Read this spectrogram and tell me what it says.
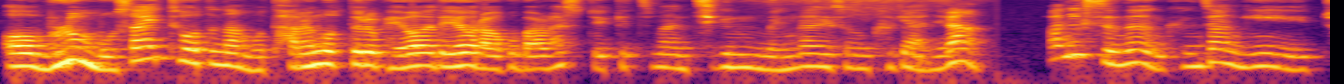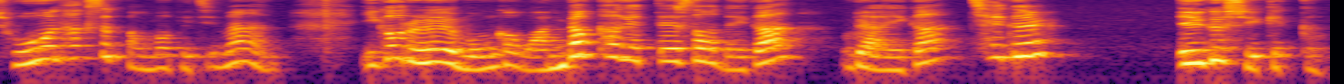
어, 물론 뭐 사이트 워드나 뭐 다른 것들을 배워야 돼요 라고 말할 수도 있겠지만 지금 맥락에서는 그게 아니라 파닉스는 굉장히 좋은 학습 방법이지만 이거를 뭔가 완벽하게 떼서 내가 우리 아이가 책을 읽을 수 있게끔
